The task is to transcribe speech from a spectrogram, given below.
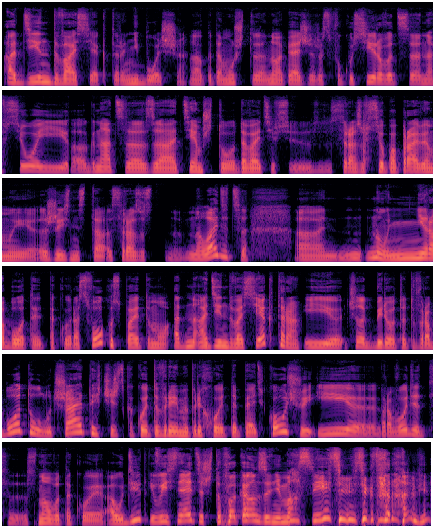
один-два сектора, не больше. А, потому что, ну, опять же, расфокусироваться на все и а, гнаться за тем, что давайте сразу все поправим и жизнь сразу наладится, а, ну, не работает такой расфокус, поэтому один-два сектора, и человек берет это в работу, улучшает их, через какое-то время приходит опять к коучу и проводит снова такой аудит, и выясняется, что пока он занимался этими секторами,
